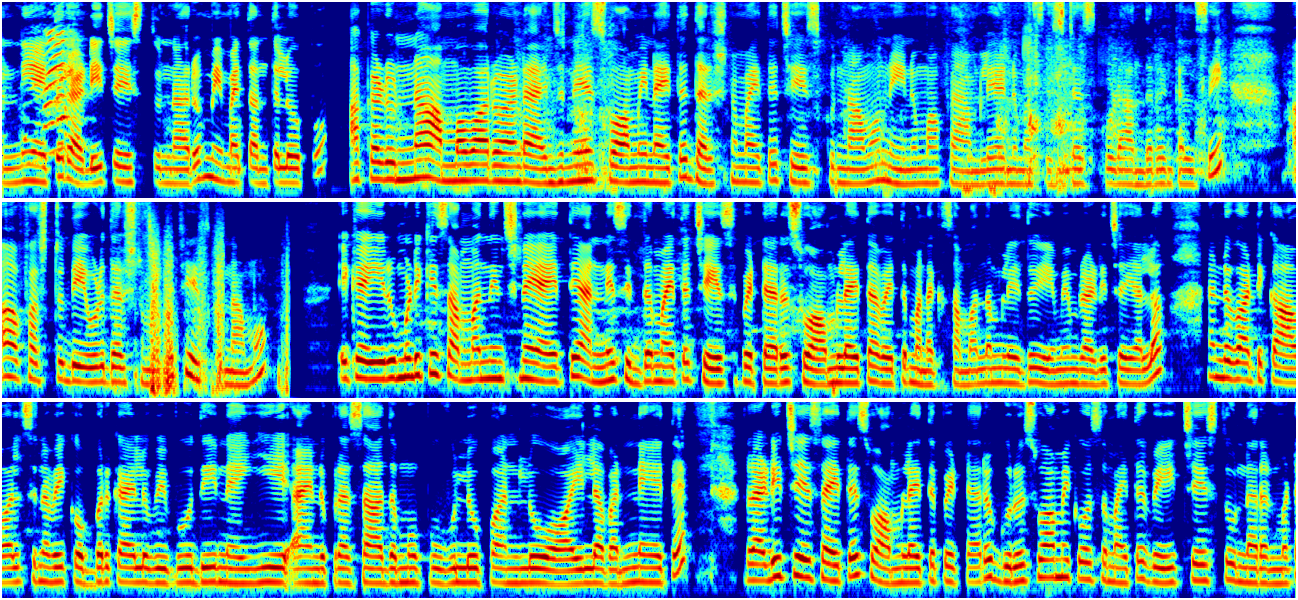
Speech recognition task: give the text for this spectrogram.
అన్నీ అయితే రెడీ చేస్తున్నారు. మేమైతే అంతలోపు అక్కడ ఉన్న అమ్మవారు అండ్ ఆంజనేయ స్వామిని అయితే దర్శనం అయితే చేసుకున్నాము. నేను మా ఫ్యామిలీ అండ్ మా సిస్టర్స్ కూడా అందరం కలిసి ఫస్ట్ దేవుడి దర్శనం అయితే చేసుకున్నాము. ఇక ఇరుముడికి సంబంధించినవి అయితే అన్ని సిద్ధమైతే చేసి పెట్టారు. స్వాములు అయితే అవైతే మనకు సంబంధం లేదు ఏమేమి రెడీ చేయాలో. అండ్ వాటికి కావాల్సినవి కొబ్బరికాయలు విభూది నెయ్యి అండ్ ప్రసాదము పువ్వులు పండ్లు ఆయిల్ అవన్నీ అయితే రెడీ చేసి అయితే స్వాములు అయితే పెట్టారు. గురుస్వామి కోసం అయితే వెయిట్ చేస్తూ ఉన్నారనమాట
